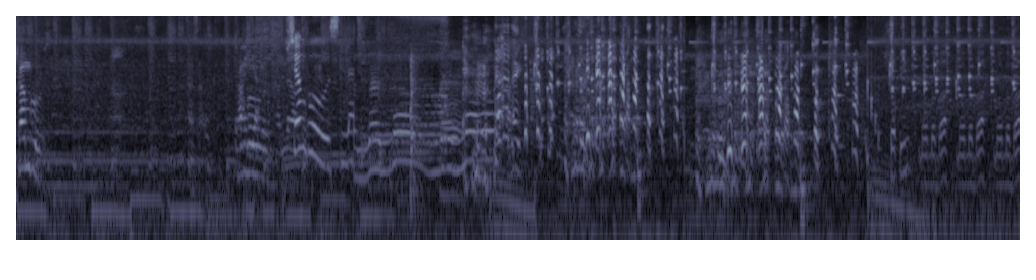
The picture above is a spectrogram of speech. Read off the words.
Shamboos. Shamboos. Shamboos. Shopee, bababa, bababa, bababa.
